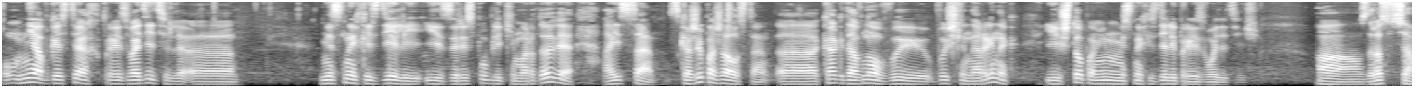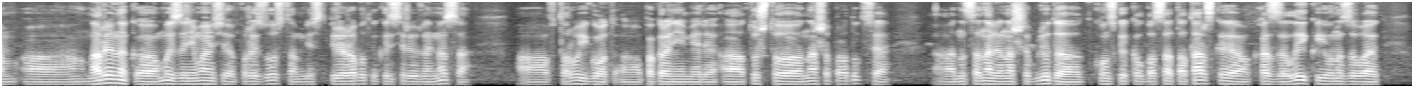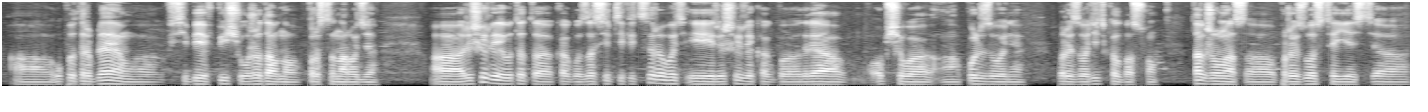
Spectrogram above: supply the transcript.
У меня в гостях производитель э, мясных изделий из Республики Мордовия Айса. Скажи, пожалуйста, э, как давно вы вышли на рынок и что помимо мясных изделий производите еще? А, Здравствуйте. А, На рынок а, мы занимаемся производством мест переработкой консервированного мяса а, второй год, по крайней мере. А то, что наша продукция, национальное наше блюдо, конская колбаса татарская, козылык ее называют, употребляем а, в себе в пищу уже давно, в простонародье. А, Решили вот это как бы засертифицировать и решили как бы для общего а, пользования производить колбасу. Также у нас а, в производстве есть а,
